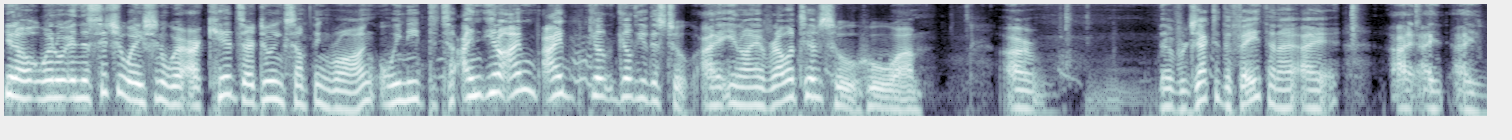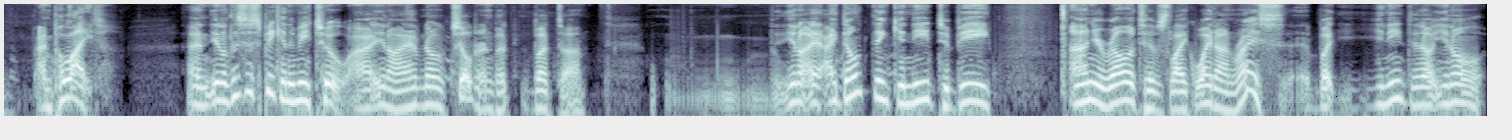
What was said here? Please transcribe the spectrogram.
You know, when we're in the situation where our kids are doing something wrong, we need to. T- I, you know, I'm I'm guilty of this too. I, you know, I have relatives who who um, are have rejected the faith, and I I I I, I I'm polite. And you know, this is speaking to me too. I, you know, I have no children, but but uh, you know, I, I don't think you need to be on your relatives like white on rice, but you need to know. You know,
